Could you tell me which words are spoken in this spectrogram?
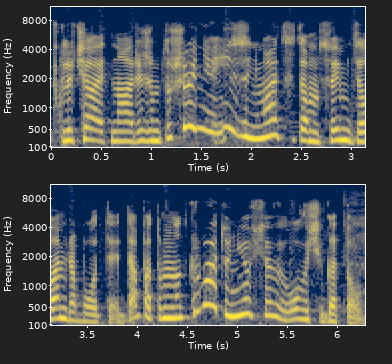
включает на режим тушения и занимается там своими делами, работает. Да? Потом она открывает, у нее все овощи готовы.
